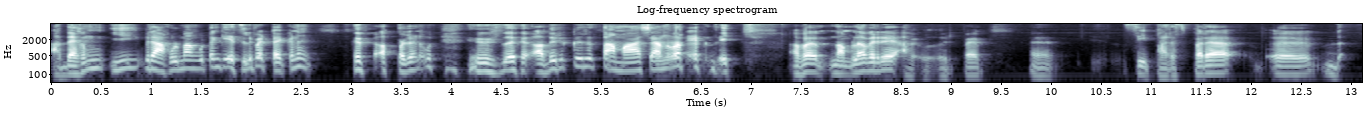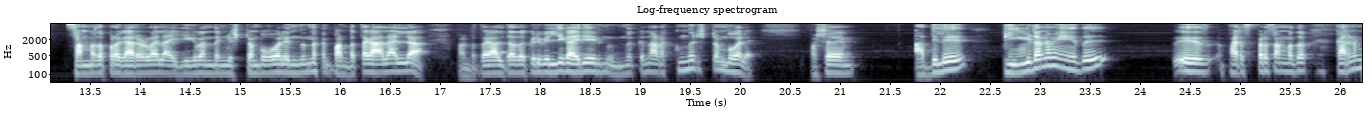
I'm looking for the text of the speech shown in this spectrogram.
അദ്ദേഹം ഈ രാഹുൽ മാങ്കുട്ടൻ കേസിൽ പെട്ടേക്കണ്. അപ്പോഴാണ് അതൊരു ഒരു തമാശ എന്ന് പറയുന്നത് അപ്പം നമ്മൾ അവരുടെ ഇപ്പം സി പരസ്പര സമ്മതപ്രകാരമുള്ള ലൈംഗിക ബന്ധങ്ങൾ ഇഷ്ടം പോലെ ഇന്ന് പണ്ടത്തെ കാലമല്ല പണ്ടത്തെ കാലത്ത് അതൊക്കെ ഒരു വലിയ കാര്യമായിരുന്നു. ഇന്നൊക്കെ നടക്കുന്നൊരു ഇഷ്ടം പോലെ. പക്ഷേ അതിൽ പീഡനം ഏത് പരസ്പര സമ്മതം. കാരണം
